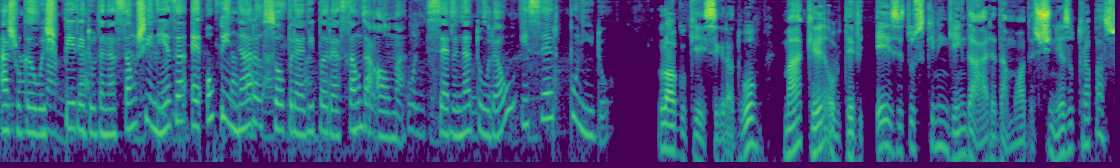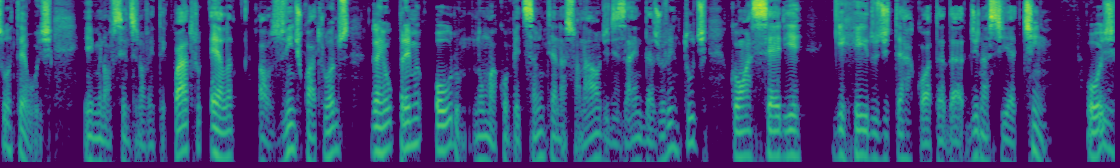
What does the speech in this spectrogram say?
Acho que o espírito da nação chinesa é opinar sobre a liberação da alma, ser natural e ser punido. Logo que se graduou, Ma Ke obteve êxitos que ninguém da área da moda chinesa ultrapassou até hoje. Em 1994, ela, aos 24 anos, ganhou o prêmio Ouro numa competição internacional de design da juventude com a série guerreiros de terracota da dinastia Qin. Hoje,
